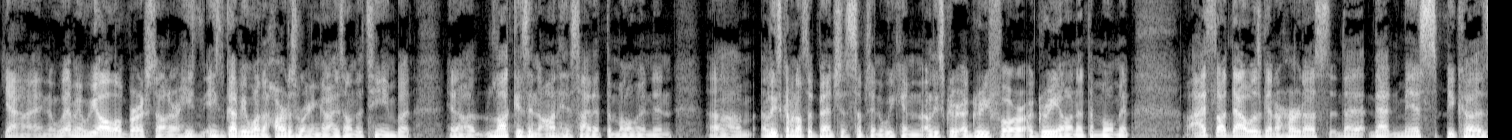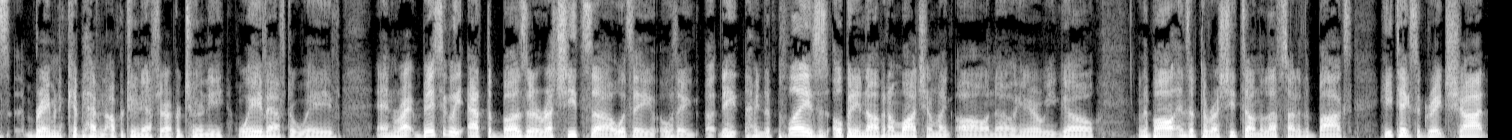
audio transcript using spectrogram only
Yeah, and I mean, we all love Burgstaller. He's he's got to be one of the hardest working guys on the team, but you know, luck isn't on his side at the moment, and um, at least coming off the bench is something we can at least agree for agree on at the moment. I thought that was going to hurt us that that miss because Bremen kept having opportunity after opportunity, wave after wave, and right basically at the buzzer, Rashica with a with a uh, they, I mean the play is just opening up, and I'm watching. I'm like, oh no, here we go. And the ball ends up to Rashica on the left side of the box. He takes a great shot.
